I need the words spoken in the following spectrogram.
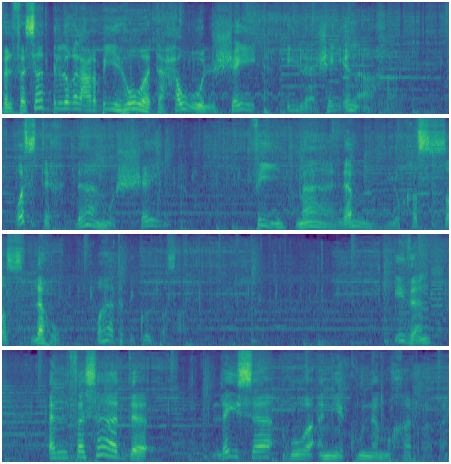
فالفساد باللغة العربية هو تحول الشيء إلى شيء آخر واستخدام الشيء في ما لم يخصص له وهذا بكل بساطة. إذا الفساد ليس هو أن يكون مخربا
